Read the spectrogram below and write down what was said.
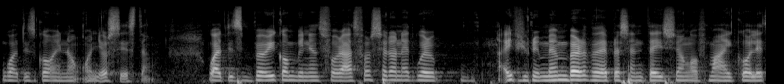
what is going on on your system what is very convenient for us for SeRoNet, where, if you remember the presentation of my colleague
